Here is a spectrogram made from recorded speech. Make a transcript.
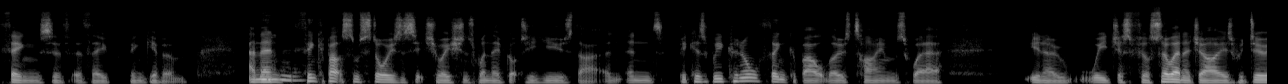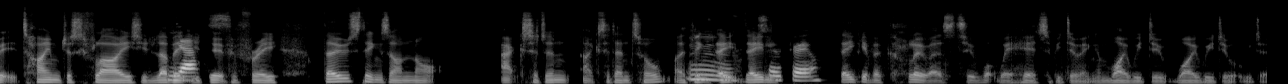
things have, have they been given? And then mm. think about some stories and situations when they've got to use that. And and because we can all think about those times where you know we just feel so energized we do it time just flies you love it yes. you do it for free those things are not accident accidental i think mm, they they so true. they give a clue as to what we're here to be doing and why we do why we do what we do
